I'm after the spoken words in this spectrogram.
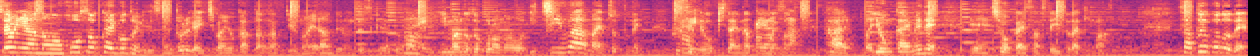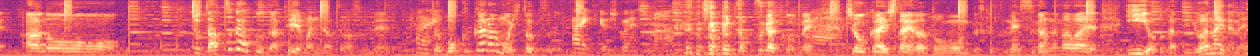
ちなみにあの放送回ごとにですねどれが一番良かったかっていうのを選んでるんですけれども、はい。今のところの1位は、まあ、ちょっとね伏せておきたいなと思います、ははい。まあ、4回目で、えー紹介させていただきます。さあということで、あのーちょっと雑学がテーマになってますんで、はいちょ。僕からも一つはい、よろしくお願いします。雑学をねはい紹介したいなと思うんですけどね菅沼はいいよとかって言わないでね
